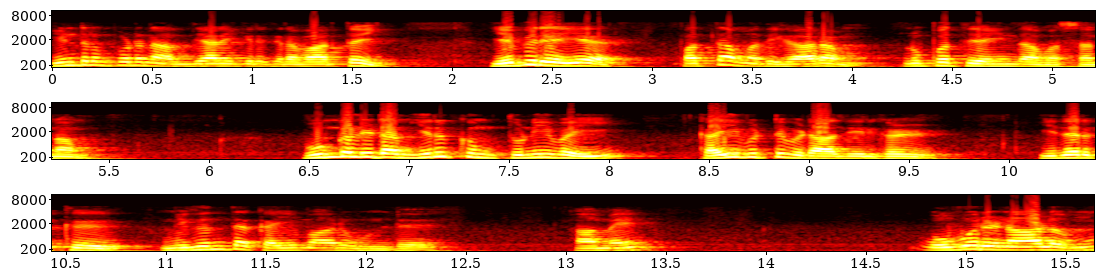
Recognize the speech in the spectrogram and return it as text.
இன்றும் கூட நாம் தியானிக்க இருக்கிற வார்த்தை எபிரேயர் பத்தாம் அதிகாரம் முப்பத்தி ஐந்தாம் வசனம். உங்களிடம் இருக்கும் துணிவை கைவிட்டு விடாதீர்கள் இதற்கு மிகுந்த கைமாறு உண்டு. ஆமே ஒவ்வொரு நாளும்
